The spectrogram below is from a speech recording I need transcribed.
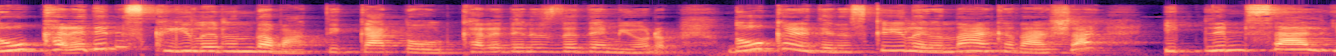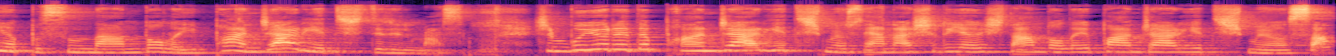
Doğu Karadeniz kıyılarında bak dikkatli ol. Karadeniz'de demiyorum. Doğu Karadeniz kıyılarında arkadaşlar iklimsel yapısından dolayı pancar yetiştirilmez. Şimdi bu yörede pancar yetişmiyorsa yani aşırı yağıştan dolayı pancar yetişmiyorsa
